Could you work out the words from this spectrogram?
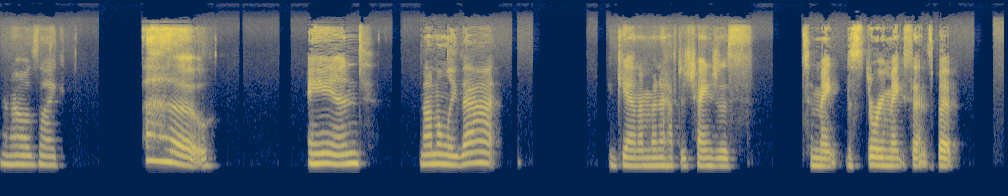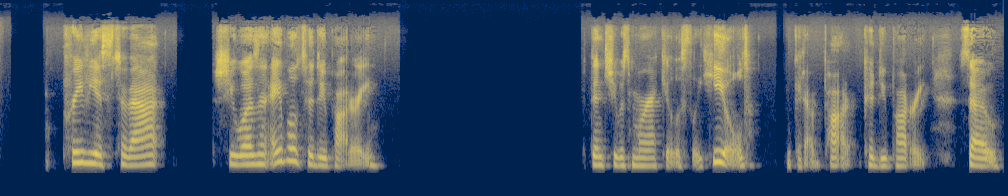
And I was like, "Oh." And not only that, again, I'm going to have to change this to make the story make sense. But previous to that, she wasn't able to do pottery. But then she was miraculously healed and could have pot- could do pottery. So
